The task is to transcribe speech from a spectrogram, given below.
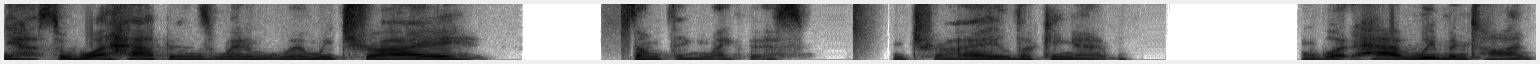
yeah. So what happens when when we try something like this? We try looking at what have we been taught,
